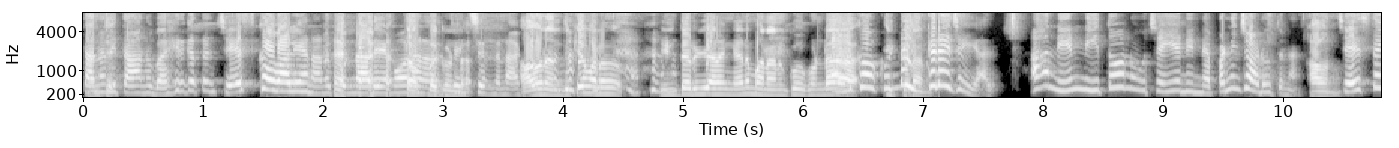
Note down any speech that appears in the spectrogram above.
తనని తాను బహిర్గతం చేసుకోవాలి అని అనుకున్నాడేమో. అనిపించింది నాకు. అవును అందుకే మనం ఇంటర్వ్యూ అనగానే మనం అనుకోకుండా అనుకోకుండా ఇక్కడ చెయ్యాలి ఆ నేను నీతో నువ్వు చెయ్య నిన్ను ఎప్పటి నుంచో అడుగుతున్నాను. చేస్తే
